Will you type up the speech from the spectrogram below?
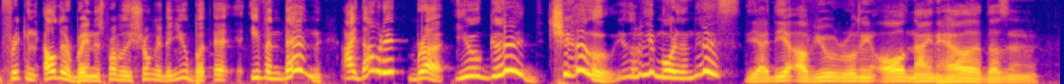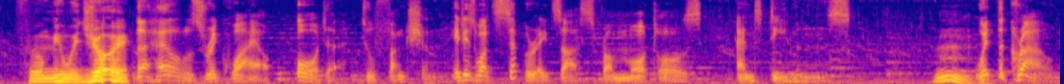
freaking Elder Brain is probably stronger than you, but uh, even then, I doubt it, bruh. You good? Chill. You don't need more than this. The idea of you ruling all nine hell doesn't fill me with joy. The hells require order to function. It is what separates us from mortals and demons. With the crown,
